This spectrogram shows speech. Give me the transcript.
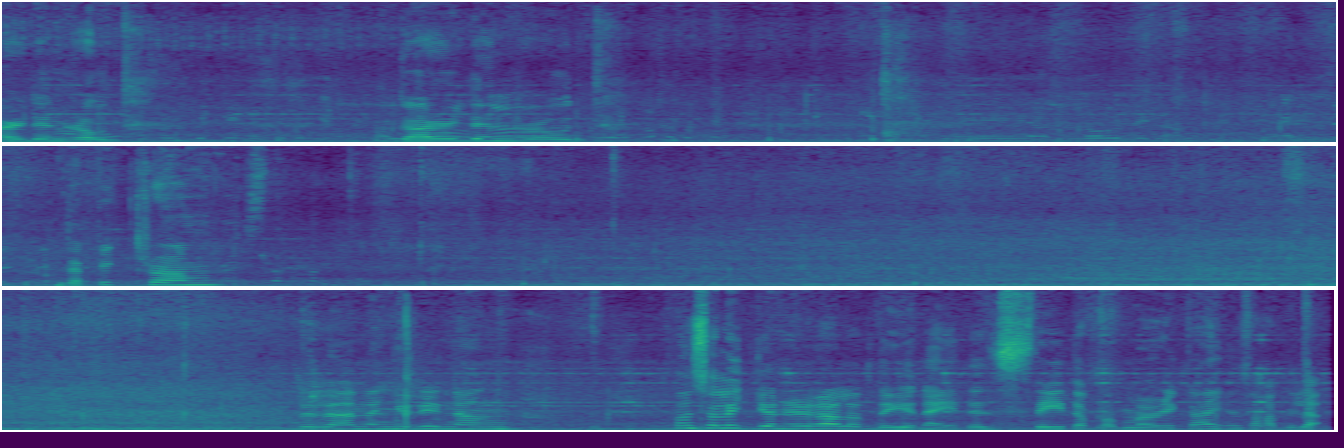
Garden Road. Garden Road. Dapik Tram Dadaanan nyo rin ng Consulate General of the United States of America yun sa kabila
